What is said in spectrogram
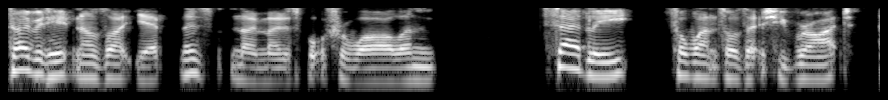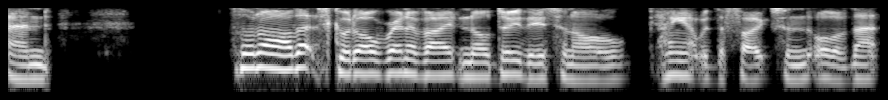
COVID hit, and I was like, "Yeah, there's no motorsport for a while." And sadly, for once, I was actually right, and thought, "Oh, that's good. I'll renovate and I'll do this and I'll hang out with the folks and all of that."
